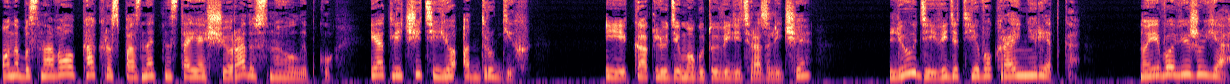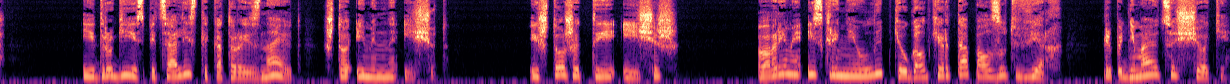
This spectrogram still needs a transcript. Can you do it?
он обосновал, как распознать настоящую радостную улыбку и отличить ее от других. И как люди могут увидеть различия? Люди видят его крайне редко. Но его вижу я. И другие специалисты, которые знают, что именно ищут. И что же ты ищешь? Во время искренней улыбки уголки рта ползут вверх, приподнимаются щеки,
